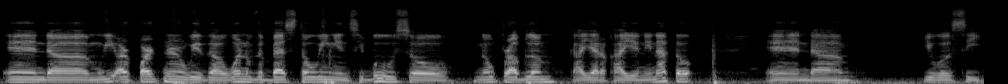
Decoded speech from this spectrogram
And um, we are partner with uh, one of the best towing in Cebu. So no problem. Kaya ra kaya ni nato. And um, you will see.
